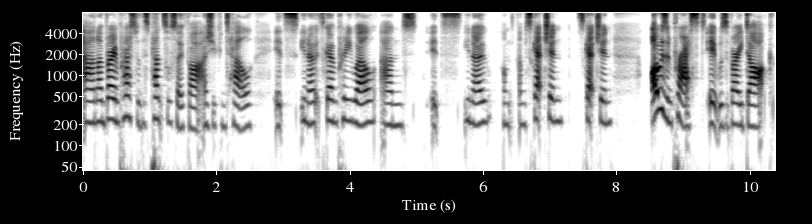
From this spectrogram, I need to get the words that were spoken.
and I'm very impressed with this pencil so far. As you can tell, it's you know it's going pretty well, and it's you know I'm I'm sketching, sketching. I was impressed. It was very dark,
